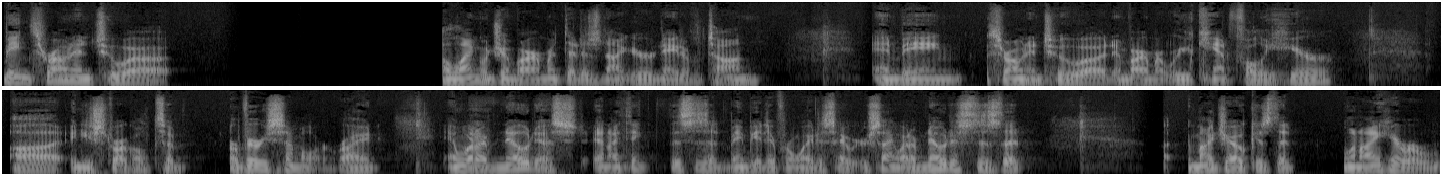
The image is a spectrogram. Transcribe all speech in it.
being thrown into a a language environment that is not your native tongue and being thrown into an environment where you can't fully hear uh, and you struggle to are very similar, right? And what I've noticed, and I think this is a, maybe a different way to say what you're saying, what I've noticed is that uh, my joke is that when I hear a,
